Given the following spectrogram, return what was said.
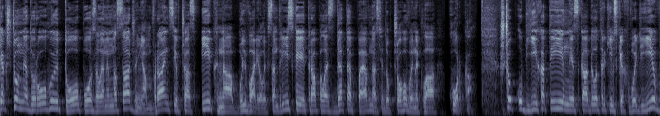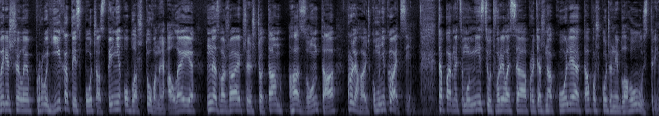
Якщо не дорогою, то по зеленим насадженням вранці в час пік на бульварі Олександрійський трапилась ДТП, внаслідок чого виникла корка. Щоб об'їхати низка білотерківських водіїв вирішили проїхатись по частині облаштованої алеї, незважаючи, що там газон та пролягають комунікації. Тепер на цьому місці утворилася протяжна колія та пошкоджений благоустрій.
